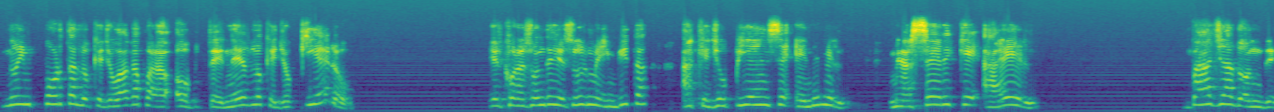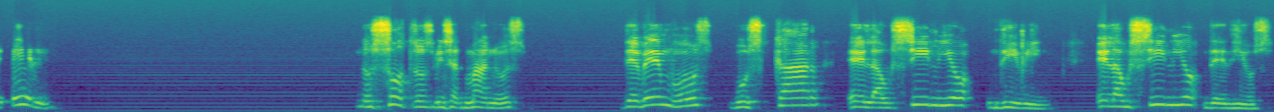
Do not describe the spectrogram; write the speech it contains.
No importa lo que yo haga para obtener lo que yo quiero. Y el corazón de Jesús me invita a que yo piense en Él, me acerque a Él, vaya donde Él. Nosotros, mis hermanos, debemos buscar el auxilio divino, el auxilio de Dios.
